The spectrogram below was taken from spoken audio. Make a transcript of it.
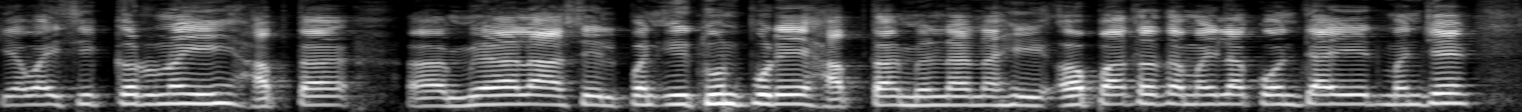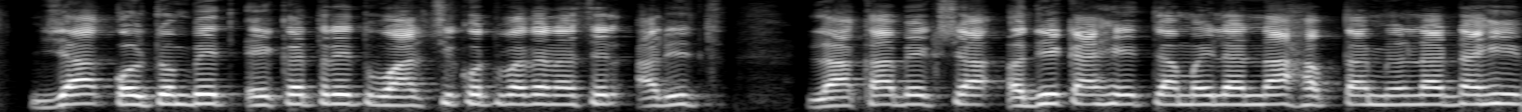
के वाय सी करूनही हप्ता मिळाला असेल पण इथून पुढे हप्ता मिळणार नाही. अपात्रता महिला कोणत्या आहेत म्हणजे ज्या कौटुंबिक एकत्रित वार्षिक उत्पादन असेल अडीच लाखापेक्षा अधिक आहे त्या महिलांना हप्ता मिळणार नाही.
